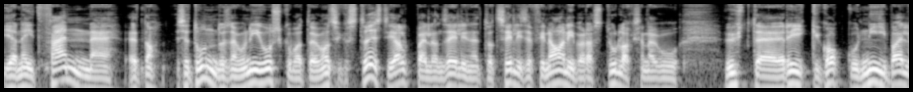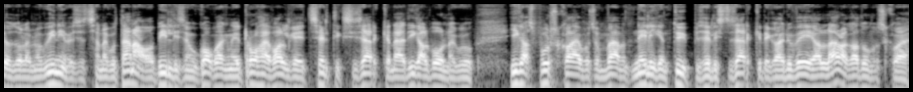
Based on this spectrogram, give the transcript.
ja neid fänne, et noh, see tundus nagu nii uskumatu ja ma mõtlesin, kas tõesti jalgpall on selline, et vot sellise finaali pärast tullakse nagu ühte riiki kokku, nii palju tuleb nagu inimesi, et sa nagu tänavapildis nagu kogu aeg neid rohevalgeid Celticsi särke näed igal pool nagu igas purskkaevus on vähemalt nelikümmend tüüpi selliste särkidega on ju vee alla ära kadumas kohe.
